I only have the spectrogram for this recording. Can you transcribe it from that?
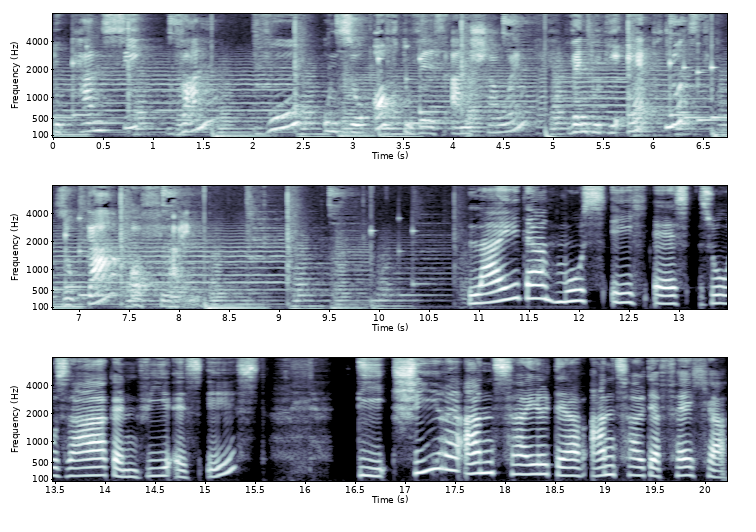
du kannst sie wann, wo und so oft du willst anschauen, wenn du die App nutzt, sogar offline. Leider muss ich es so sagen, wie es ist. Die schiere Anzahl der Anzahl der Fächer,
